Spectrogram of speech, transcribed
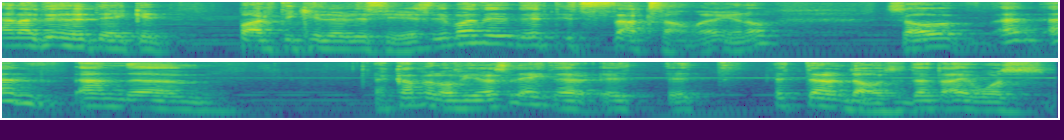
And I didn't take it particularly seriously, but it, it, it stuck somewhere, you know. So and and and um, a couple of years later, it, it it turned out that I was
